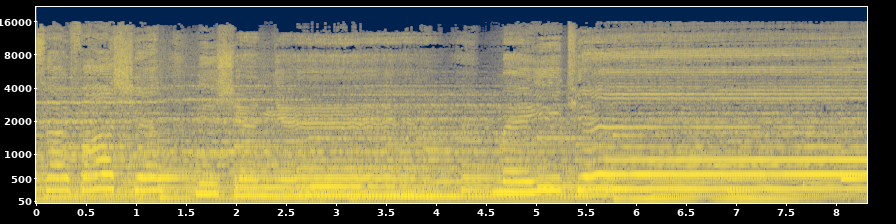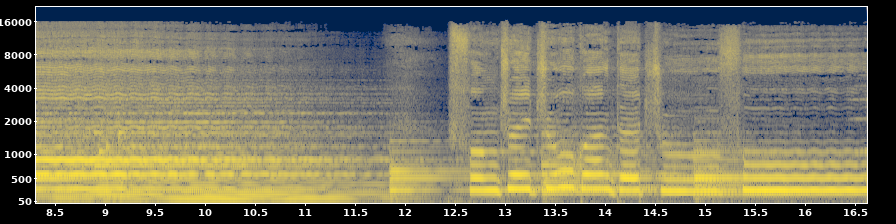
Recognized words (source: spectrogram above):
才发现你鲜艳每一天。风追烛光的祝福，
